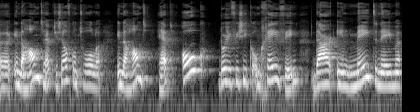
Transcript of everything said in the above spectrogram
uh, in de hand hebt, je zelfcontrole in de hand hebt, ook door je fysieke omgeving daarin mee te nemen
